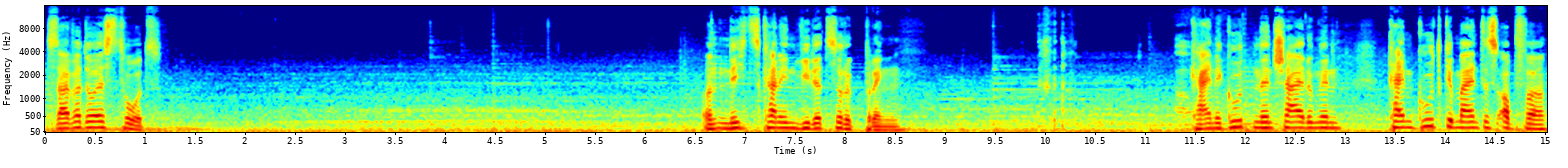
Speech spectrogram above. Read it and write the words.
Salvador ist tot. Und nichts kann ihn wieder zurückbringen. Keine guten Entscheidungen, kein gut gemeintes Opfer.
